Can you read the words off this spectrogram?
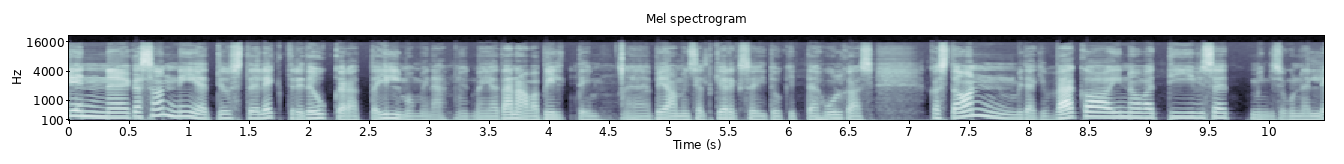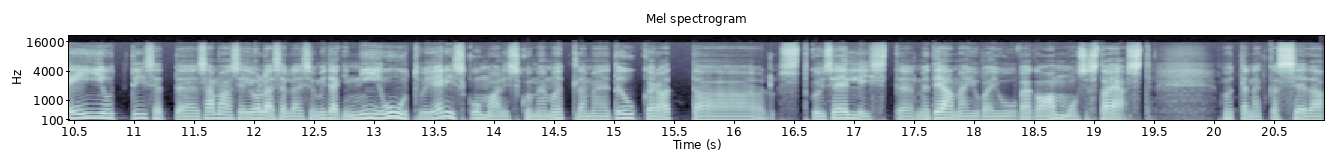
Ken, kas on nii, et just elektritõukeratta ilmumine nüüd meie tänavapilti, eh, peamiselt kergsõidukite hulgas, kas ta on midagi väga innovatiivset, mingisugune leiutis, et eh, samas ei ole selles ju midagi nii uut või eriskummalist, kui me mõtleme tõukerattast kui sellist, me teame juba ju väga ammusest ajast mõtlen, et kas seda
